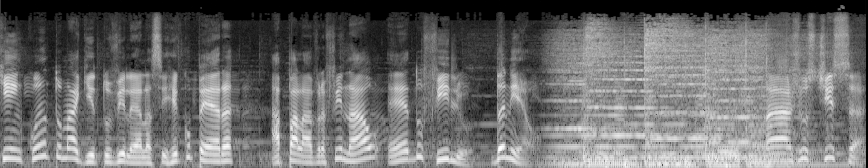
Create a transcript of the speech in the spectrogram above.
que enquanto Maguito Vilela se recupera, a palavra final é do filho, Daniel. Na Justiça,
